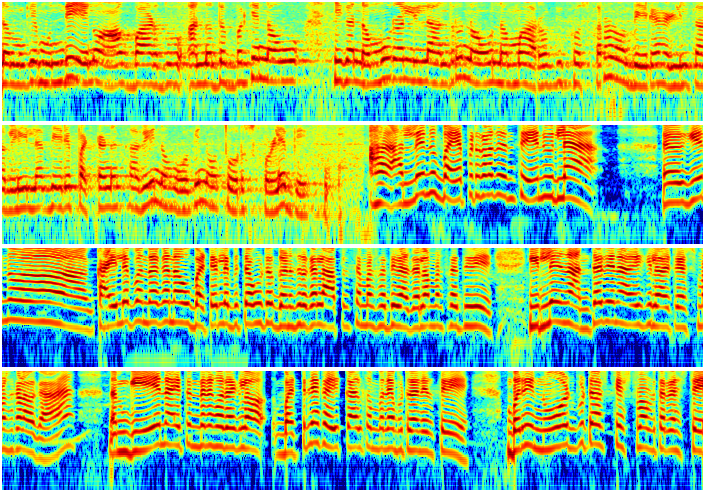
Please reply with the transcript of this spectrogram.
ನಮಗೆ ಮುಂದೆ ಏನೂ ಆಗಬಾರ್ದು ಅನ್ನೋದ್ರ ಬಗ್ಗೆ ನಾವು ಈಗ ನಮ್ಮೂರಲ್ಲಿಲ್ಲ ಅಂದರೂ ನಾವು ನಮ್ಮ ಆರೋಗ್ಯಕ್ಕೋಸ್ಕರ ನಾವು ಬೇರೆ ಹಳ್ಳಿಗಾಗಲಿ ಇಲ್ಲ ಬೇರೆ ಪಟ್ಟಣಕ್ಕಾಗಲಿ ನಾವು ಹೋಗಿ ನಾವು ತೋರಿಸ್ಕೊಳ್ಳೇಬೇಕು. ಅಲ್ಲೇನು ಭಯ ಪಟ್ಕೊಳ್ಳೋದಂತ ಏನೂ ಇಲ್ಲ. ಏನು, ಕಾಯಿಲೆ ಬಂದಾಗ ನಾವು ಬಟ್ಟೆ ಎಲ್ಲ ಬಿಚ್ಚಾಗ್ಬಿಟ್ಟು ಗಂಡಸ್ರಿಗೆಲ್ಲ ಆಪ್ರೇಷನ್ ಮಾಡ್ಸ್ಕೊತೀವಿ, ಅದೆಲ್ಲ ಮಾಡ್ಸ್ಕೊತೀವಿ. ಇಲ್ಲೇನು ಅಂಥದ್ದೇನು ಆಗಿಲ್ಲ, ಟೆಸ್ಟ್ ಮಾಡ್ಸ್ಕೊಳವಾಗ ನಮ್ಗೆ ಏನಾಯ್ತು ಅಂತಲೇ ಗೊತ್ತಾಗಿಲ್ಲ ಬಟ್ಟೆನೇ ಕೈ ಕಾಲು ತುಂಬನೇ ಬಿಟ್ಕೊಂಡಿರ್ತೀವಿ. ಬರೀ ನೋಡ್ಬಿಟ್ಟು ಅಷ್ಟು ಟೆಸ್ಟ್ ಮಾಡ್ಬಿಡ್ತಾರೆ ಅಷ್ಟೇ.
